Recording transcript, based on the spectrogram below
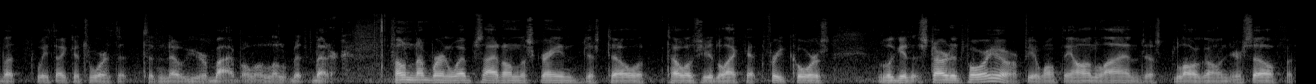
but we think it's worth it to know your Bible a little bit better. Phone number and website on the screen. Just tell tell us you'd like that free course. We'll get it started for you, or if you want the online, just log on yourself and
